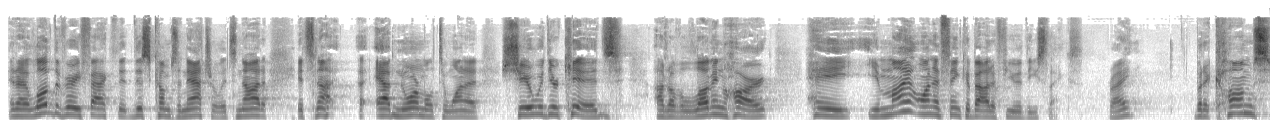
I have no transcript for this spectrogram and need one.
And I love the very fact that this comes natural. It's not, it's not abnormal to want to share with your kids out of a loving heart hey, you might want to think about a few of these things, right? But it comes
